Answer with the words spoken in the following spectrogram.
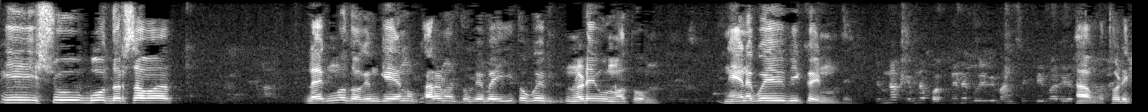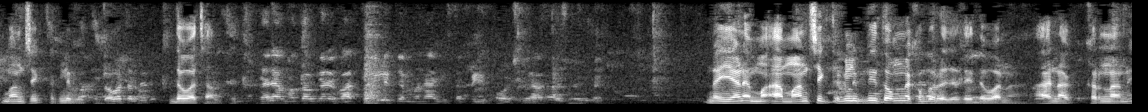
એ ઇસ્યુ બહુ દર્શાવવા લાયક નહોતો કેમ કે એનું કારણ હતું કે ભાઈ એ તો કોઈ નડે એવું નહોતું અમને. ને એને કોઈ એવી પત્નીને કોઈ માનસિક હા થોડીક માનસિક તકલીફ હતી. દવા ચાલતી? નહીં એણે મા- આ માનસિક તકલીફની તો અમને ખબર જ હતી દવાના આના ઘરનાની.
